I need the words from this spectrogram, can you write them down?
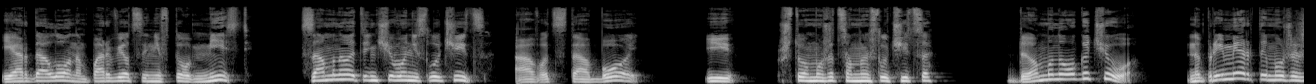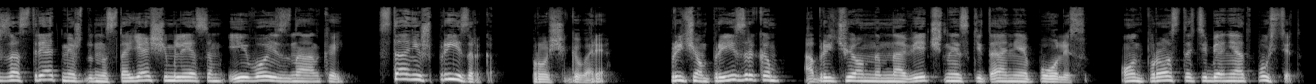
и Ордалоном порвется не в том месте, со мной-то ничего не случится, а вот с тобой...» «И что может со мной случиться?» «Да много чего. Например, ты можешь застрять между настоящим лесом и его изнанкой. Станешь призраком, проще говоря. Причем призраком, обреченным на вечное скитание по лесу. Он просто тебя не отпустит».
